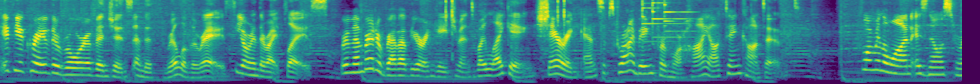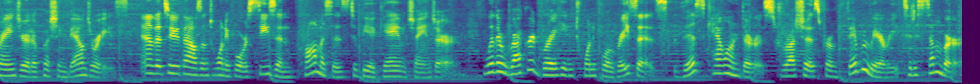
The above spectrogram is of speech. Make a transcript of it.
If you crave the roar of engines and the thrill of the race, you're in the right place. Remember to rev up your engagement by liking, sharing, and subscribing for more high octane content. Formula One is no stranger to pushing boundaries, and the 2024 season promises to be a game changer. With a record breaking 24 races, this calendar stretches from February to December,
